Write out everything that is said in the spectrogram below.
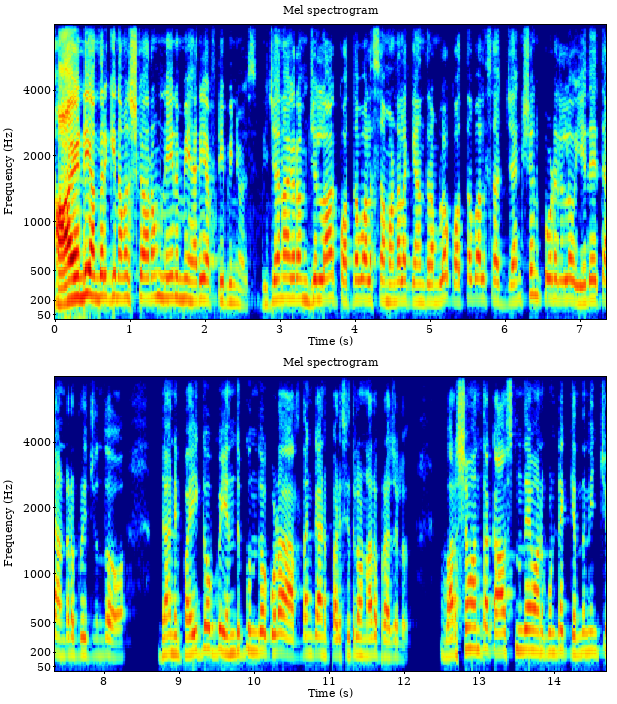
హాయ్ అండి అందరికీ నమస్కారం. నేను మీ హరి ఎఫ్టీపీ న్యూస్. విజయనగరం జిల్లా కొత్త వలస మండల కేంద్రంలో కొత్త వలస జంక్షన్ కూడలిలో ఏదైతే అండర్ బ్రిడ్జ్ ఉందో దాని పైకప్పు ఎందుకుందో కూడా అర్థం కాని పరిస్థితిలో ఉన్నారు ప్రజలు. వర్షం అంతా కాస్తుందేమో అనుకుంటే కింద నుంచి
